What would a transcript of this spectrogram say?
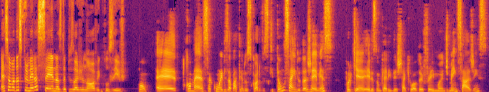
Essa é uma das primeiras cenas do episódio 9, inclusive. Bom, é, começa com eles abatendo os corvos que estão saindo das gêmeas, porque eles não querem deixar que o Alder Frey mande mensagens.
